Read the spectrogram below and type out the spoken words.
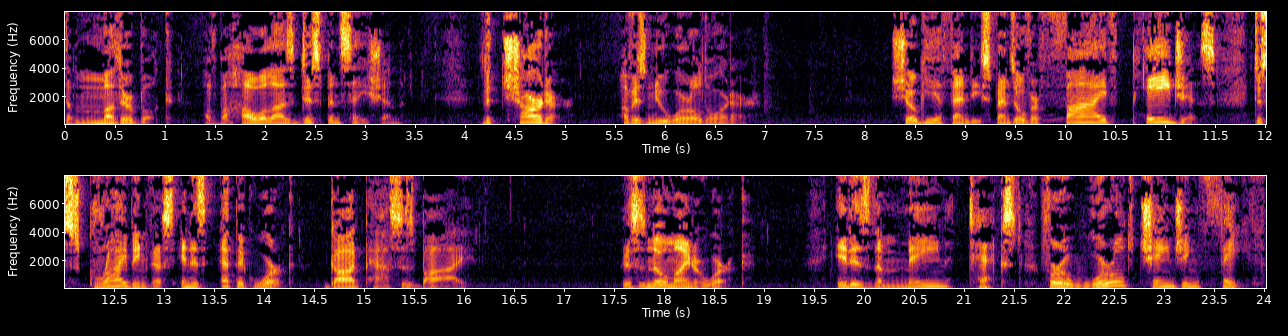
The mother book of Baha'u'llah's dispensation. The charter of his New World Order. Shoghi Effendi spends over five pages describing this in his epic work, God Passes By. This is no minor work. It is the main text for a world changing faith,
